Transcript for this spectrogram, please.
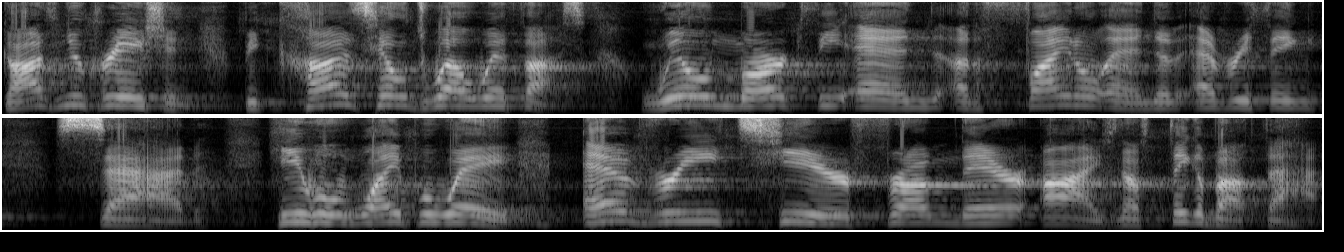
God's new creation, because He'll dwell with us, will mark the end, of the final end of everything sad. He will wipe away every tear from their eyes. Now, think about that.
